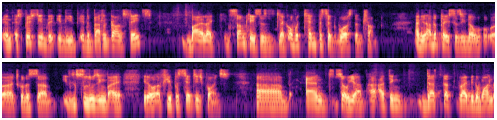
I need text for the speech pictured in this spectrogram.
and especially in the in the in the battleground states, by like in some cases like over 10% worse than Trump. and in other places, you know, uh, it was uh, losing by you know a few percentage points. Uh, and so, yeah, I, I, think that that might be the one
